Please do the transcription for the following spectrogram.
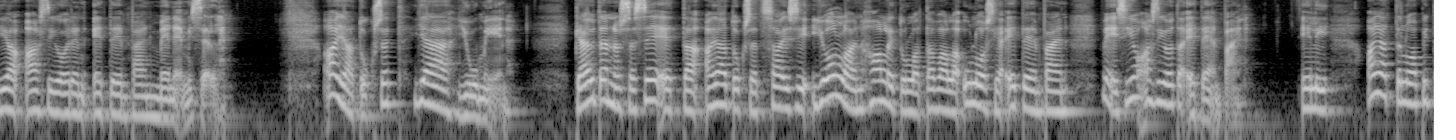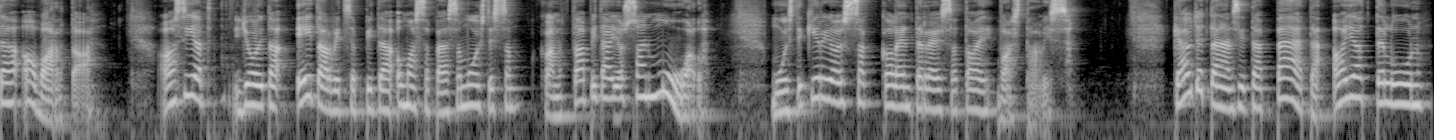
ja asioiden eteenpäin menemiselle. Ajatukset jää jumiin. Käytännössä se, että ajatukset saisi jollain hallitulla tavalla ulos ja eteenpäin, veisi jo asioita eteenpäin. Eli ajattelua pitää avartaa. Asiat, joita ei tarvitse pitää omassa päässä muistissa, kannattaa pitää jossain muualla. Muistikirjoissa, kalentereissa tai vastaavissa. Käytetään sitä päätä ajatteluun,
